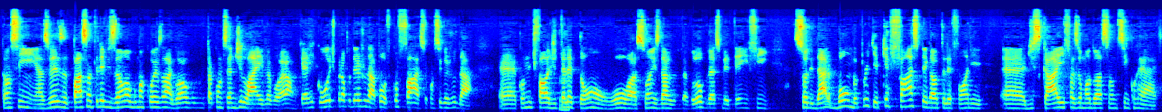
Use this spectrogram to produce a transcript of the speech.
Então, assim, às vezes passa na televisão alguma coisa lá, igual está acontecendo de live agora, um QR Code para poder ajudar. Pô, ficou fácil, eu consigo ajudar. É, quando a gente fala de Teleton ou ações da, da Globo, da SBT, enfim, solidário, bomba. Por quê? Porque é fácil pegar o telefone é, de Sky e fazer uma doação de cinco reais.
